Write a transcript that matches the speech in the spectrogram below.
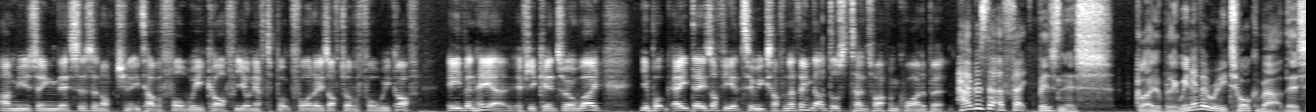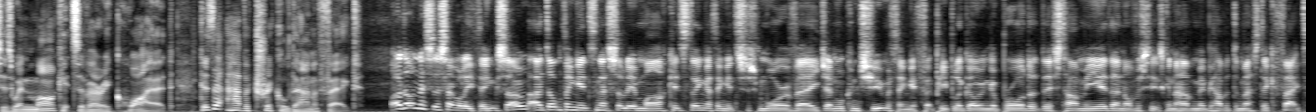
I'm using this as an opportunity to have a full week off. You only have to book four days off to have a full week off. Even here, if your kids are away, you book eight days off, you get two weeks off. And I think that does tend to happen quite a bit. How does that affect business? Globally, we never really talk about this. Is when markets are very quiet. Does that have a trickle down effect? I don't necessarily think so. I don't think it's necessarily a markets thing. I think it's just more of a general consumer thing. If people are going abroad at this time of year, then obviously it's going to have maybe have a domestic effect.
